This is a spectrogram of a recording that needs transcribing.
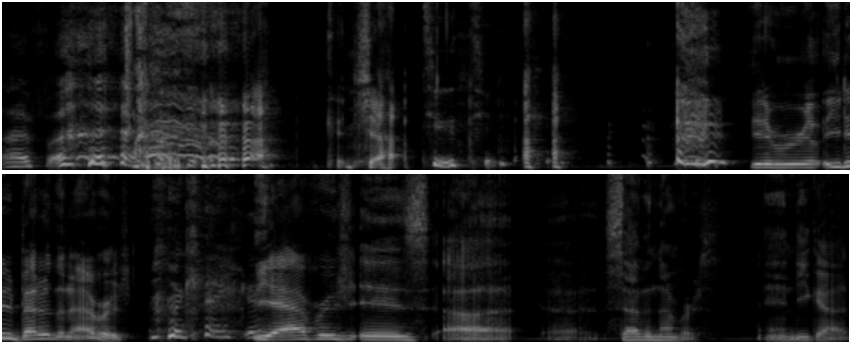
I Good job. two two. You did really, you did better than average. Okay, good. The average is uh, uh, seven numbers, and you got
